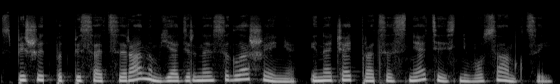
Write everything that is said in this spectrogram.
спешит подписать с Ираном ядерное соглашение и начать процесс снятия с него санкций.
